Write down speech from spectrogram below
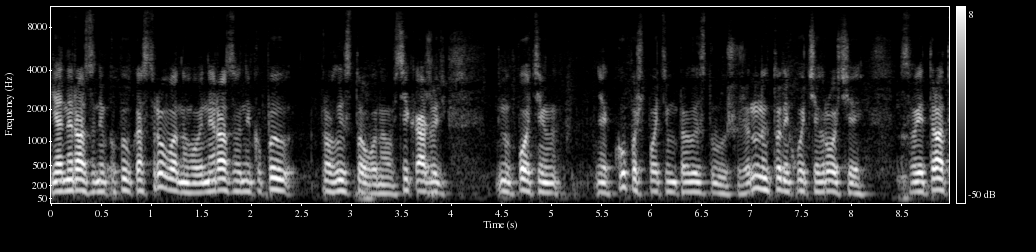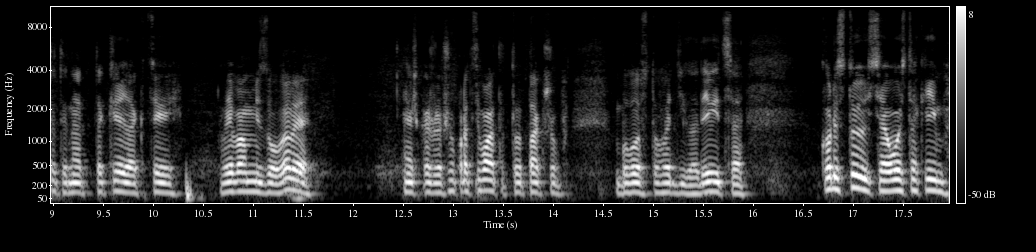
Я ні разу не купив кастрованого і ні разу не купив проглистованого. Всі кажуть, ну потім. Як купиш, потім прилистуєш уже. Ну ніхто не хоче гроші свої тратити на таке, як цей левамізол. Але я ж кажу, якщо працювати, то так, щоб було з того діла. Дивіться, користуюся ось таким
